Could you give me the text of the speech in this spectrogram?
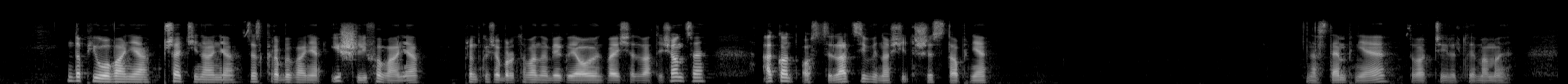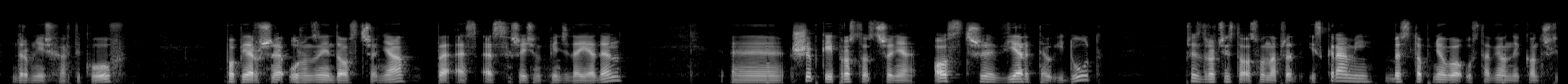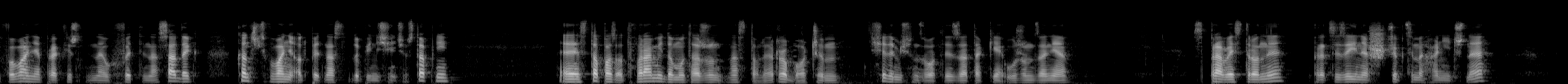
Do piłowania, przecinania, zeskrobywania i szlifowania. Prędkość obrotowa na biegu jałowym 22 tysiące, a kąt oscylacji wynosi 3 stopnie. Następnie, zobaczcie ile tutaj mamy drobniejszych artykułów. Po pierwsze urządzenie do ostrzenia PSS 65D1 E, szybkie i proste ostrzenie ostrzy, wierteł i dłut, przezroczysta osłona przed iskrami, bezstopniowo ustawiony kąt szlifowania, praktyczne uchwyty nasadek, kąt szlifowania od 15 do 50 stopni, e, stopa z otworami do montażu na stole roboczym. 70 zł za takie urządzenie. Z prawej strony precyzyjne szczypce mechaniczne,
